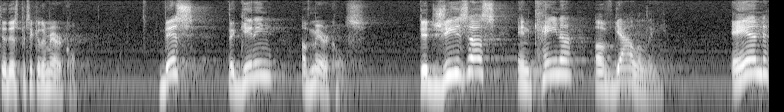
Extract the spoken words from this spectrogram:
to this particular miracle. This beginning of miracles did Jesus in Cana of Galilee and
